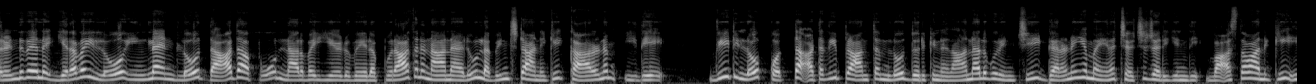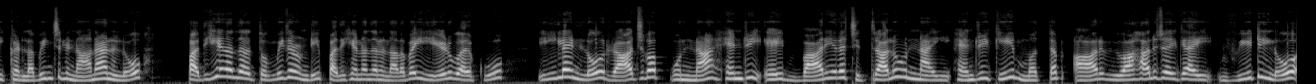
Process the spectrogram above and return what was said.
రెండు వేల ఇరవైలో ఇంగ్లాండ్లో దాదాపు నలభై ఏడు వేల పురాతన నాణాలు లభించడానికి కారణం ఇదే. వీటిలో కొత్త అటవీ ప్రాంతంలో దొరికిన నాణాల గురించి గణనీయమైన చర్చ జరిగింది. వాస్తవానికి ఇక్కడ లభించిన నాణాలలో పదిహేను వందల తొమ్మిది నుండి పదిహేను వందల నలభై ఏడు వరకు ఇంగ్లాండ్లో రాజుగా ఉన్న హెన్రీ ఎయిట్ భార్యల చిత్రాలు ఉన్నాయి. హెన్రీకి మొత్తం ఆరు వివాహాలు జరిగాయి. వీటిలో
